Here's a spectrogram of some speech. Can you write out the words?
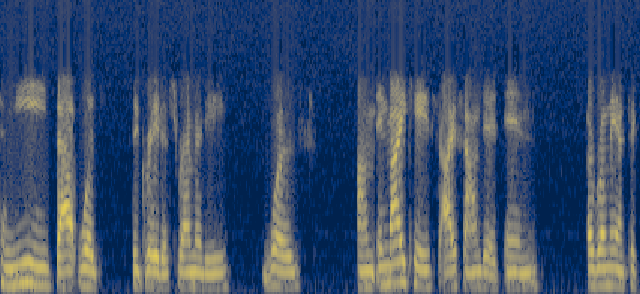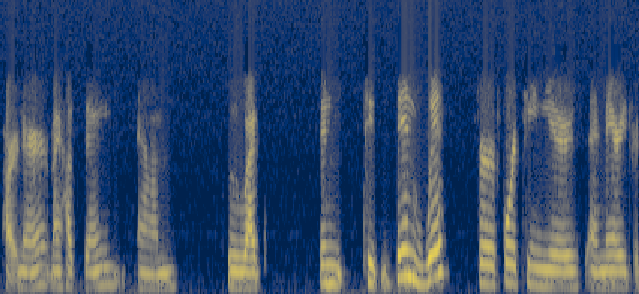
to me, that was the greatest remedy was, um, in my case, I found it in a romantic partner, my husband, um, who I've been to, been with for 14 years and married for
